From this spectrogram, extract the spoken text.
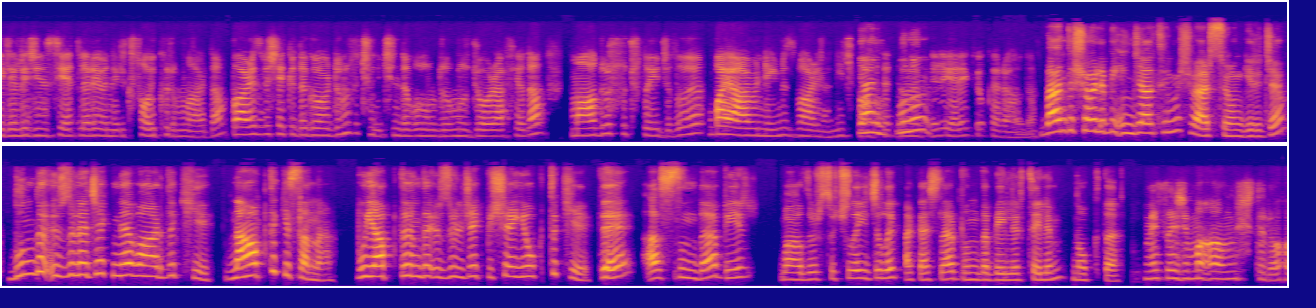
belirli cinsiyetlere yönelik soykırımlarda bariz bir şekilde gördüğümüz için içinde bulunduğumuz coğrafyada mağdur suçlayıcılığı bayağı örneğimiz var yani. Hiç Yani bunun- gerek yok herhalde. Ben de şöyle bir inceltilmiş versiyon gireceğim. Bunda üzülecek ne vardı ki? Ne yaptı ki sana? Bu yaptığında üzülecek bir şey yoktu ki. De aslında bir mağdur suçlayıcılık. Arkadaşlar bunu da belirtelim. Nokta. Mesajımı almıştır o.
